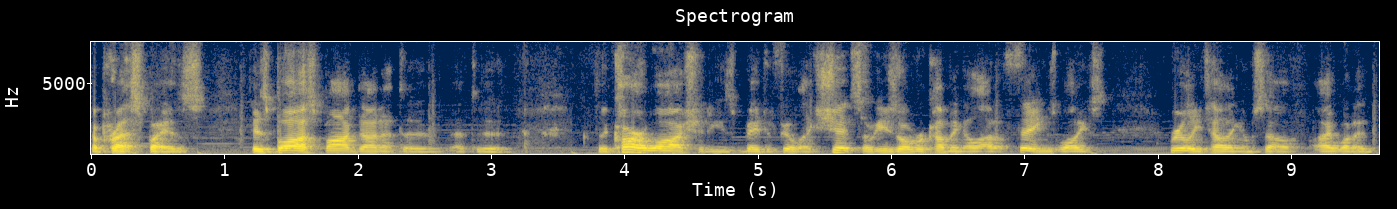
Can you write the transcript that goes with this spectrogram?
oppressed by his his boss Bogdan at the at the the car wash, and he's made to feel like shit. So he's overcoming a lot of things while he's really telling himself, I want to.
